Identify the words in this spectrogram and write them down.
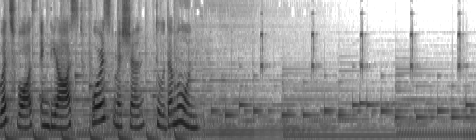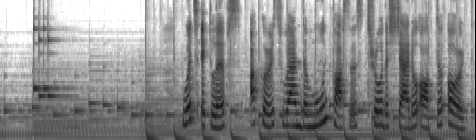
Which was India's first mission to the moon? Which eclipse occurs when the moon passes through the shadow of the earth.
